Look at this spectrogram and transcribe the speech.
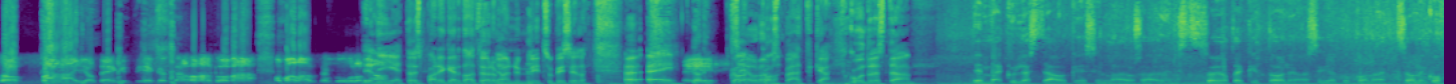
No, vähän jotenkin, tiedätkö, että onhan tuo vähän omalaatuisen kuulosta. Niin, että olisi pari kertaa törmännyt Mitsubisilla. Ö, ei, No niin, kakkospätkä. Kuunteles tää. En mä kyllä sitä oikein sillä osaa yhdistää. Se on jotenkin toinen asia kokonaan. Että se on niinku,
